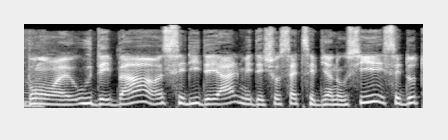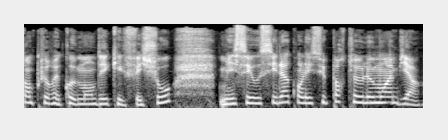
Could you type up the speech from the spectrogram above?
Bon, euh, ou des bas, hein, c'est l'idéal, mais des chaussettes c'est bien aussi. C'est d'autant plus recommandé qu'il fait chaud, mais c'est aussi là qu'on les supporte le moins bien.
